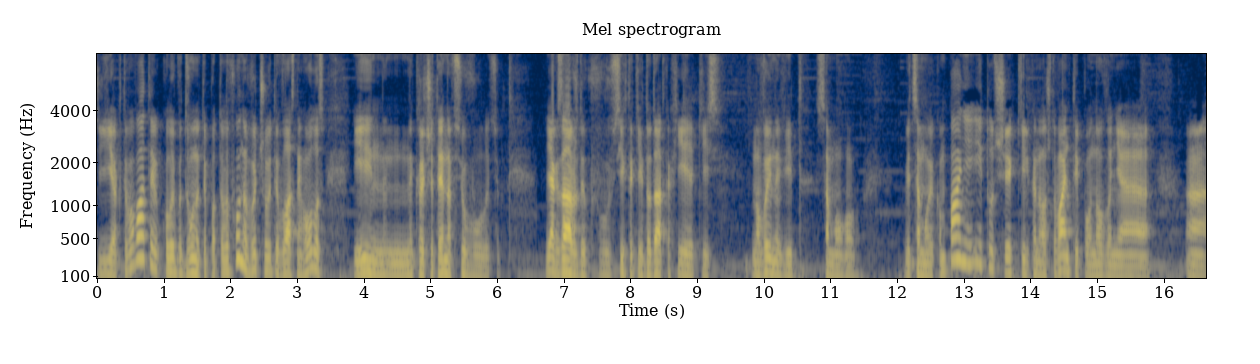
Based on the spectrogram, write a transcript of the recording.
її активувати, коли ви дзвоните по телефону, ви чуєте власний голос і не кричите на всю вулицю. Як завжди, в всіх таких додатках є якісь новини від самого від самої компанії, і тут ще кілька налаштувань, типу оновлення е,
